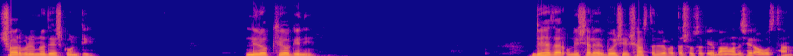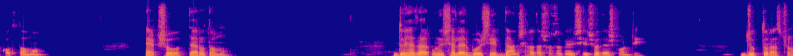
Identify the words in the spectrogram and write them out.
সর্বনিম্ন দেশ কোনটি? নিরক্ষীয় গিনি। দুই হাজার উনিশ সালের বৈশ্বিক স্বাস্থ্য নিরাপত্তা সূচকে বাংলাদেশের অবস্থান কততম? একশো তেরোতম। দুই হাজার উনিশ সালের বৈশ্বিক দানশীলতা সূচকে শীর্ষ দেশ কোনটি? যুক্তরাষ্ট্র।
